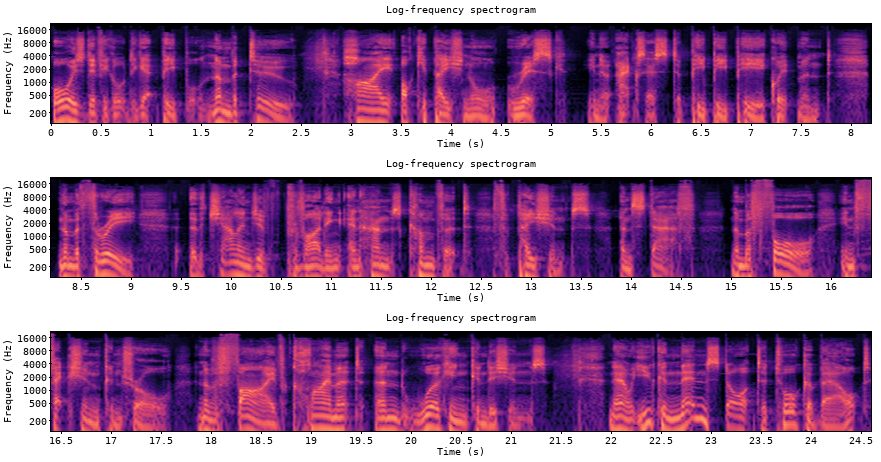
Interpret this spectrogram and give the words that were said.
always difficult to get people. Number two, high occupational risk. You know, access to PPP equipment. Number three, the challenge of providing enhanced comfort for patients and staff. Number four, infection control. Number five, climate and working conditions. Now, you can then start to talk about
